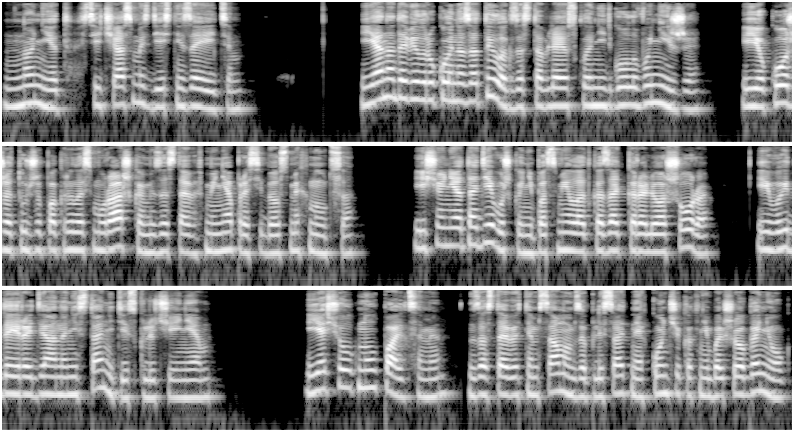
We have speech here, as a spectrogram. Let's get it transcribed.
Но нет, сейчас мы здесь не за этим. Я надавил рукой на затылок, заставляя склонить голову ниже. Ее кожа тут же покрылась мурашками, заставив меня про себя усмехнуться. Еще ни одна девушка не посмела отказать королю Ашора, и вы, Дейродиана, не станете исключением. Я щелкнул пальцами, заставив тем самым заплясать на их кончиках небольшой огонек.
